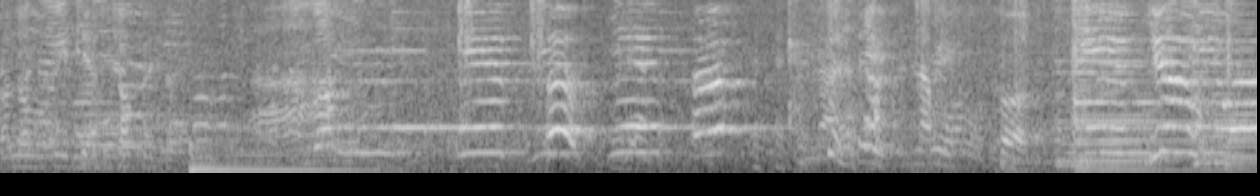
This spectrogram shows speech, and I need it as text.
our normal BTS cocktail circle. Give up, give up. This is not formal. Four. You, you are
